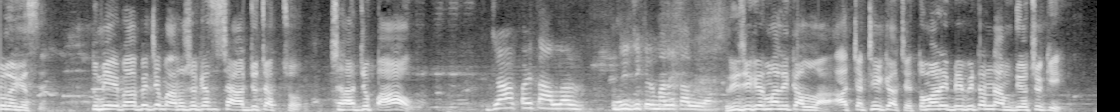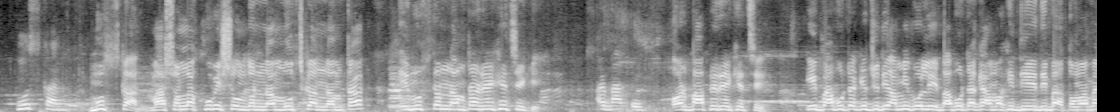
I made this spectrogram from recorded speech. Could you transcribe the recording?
চলে গেছে। তুমি এভাবে যে মানুষের কাছে সাহায্য চাচ্ছ সাহায্য পাও যা পাই তা আল্লাহর রিজিকের মালিক আল্লাহ। রিজিকের মালিক আল্লাহ। আচ্ছা ঠিক আছে। তোমার এই বেবিটার নাম দিয়েছ কি? মুস্কান। মুস্কান। মাশাল্লাহ খুবই সুন্দর নাম মুস্কান নামটা। এই মুস্কান নামটা রেখেছে কি? আর বাপে। ওর বাপে রেখেছে। এই বাবুটাকে যদি আমি বলি বাবুটাকে আমাকে দিয়ে দিবা তোমাকে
